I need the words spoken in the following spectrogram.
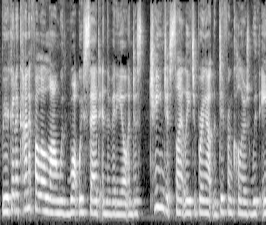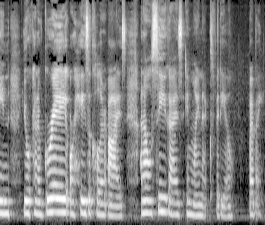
but you're going to kind of follow along with what we've said in the video and just change it slightly to bring out the different colors within your kind of gray or hazel color eyes. And I will see you guys in my next video. Bye bye.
